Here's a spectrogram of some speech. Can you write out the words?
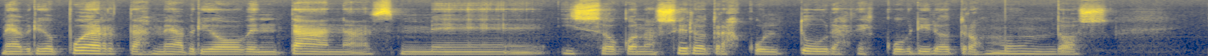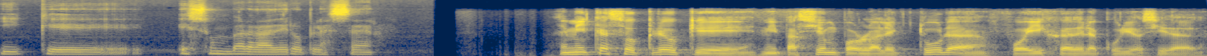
me abrió puertas, me abrió ventanas, me hizo conocer otras culturas, descubrir otros mundos y que es un verdadero placer. En mi caso creo que mi pasión por la lectura fue hija de la curiosidad.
